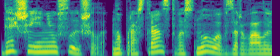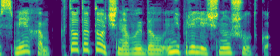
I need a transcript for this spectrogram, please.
Дальше я не услышала, но пространство снова взорвалось смехом, кто-то точно выдал неприличную шутку.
